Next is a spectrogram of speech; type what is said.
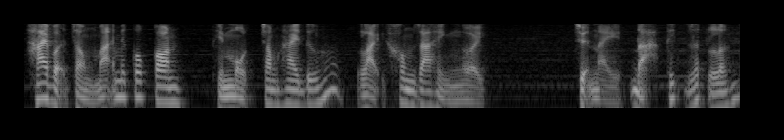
Hai vợ chồng mãi mới có con Thì một trong hai đứa lại không ra hình người. Chuyện này đả kích rất lớn.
